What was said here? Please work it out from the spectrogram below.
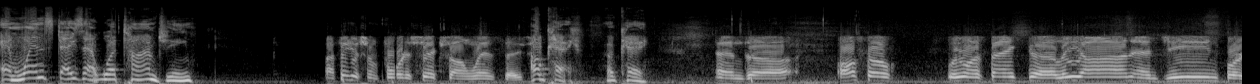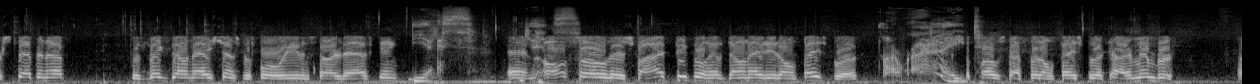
and Wednesdays at what time, Gene? I think it's from four to six on Wednesdays. Okay. Okay. And uh, also, we want to thank uh, Leon and Gene for stepping up with big donations before we even started asking. Yes. And Yes. also, there's five people have donated on Facebook. All right. The post I put on Facebook. I remember uh,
